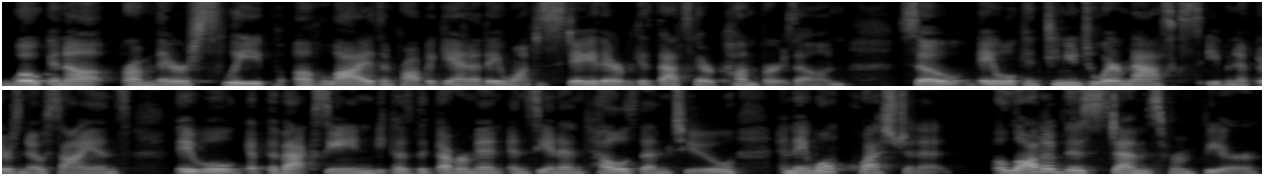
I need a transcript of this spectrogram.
woken up from their sleep of lies and propaganda. They want to stay there because that's their comfort zone. So they will continue to wear masks even if there's no science. They will get the vaccine because the government and CNN tells them to, and they won't question it. A lot of this stems from fear.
